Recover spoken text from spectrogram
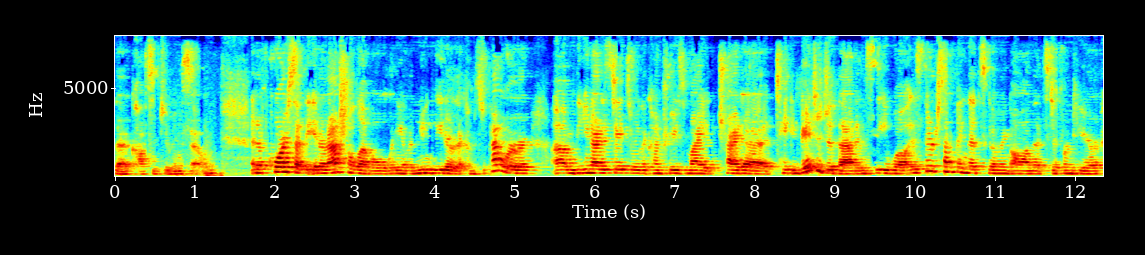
the cost of doing so. And of course, at the international level, when you have a new leader that comes to power, um, the United States or the countries might try to take advantage of that and see, well, is there something that's going on that's different here?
